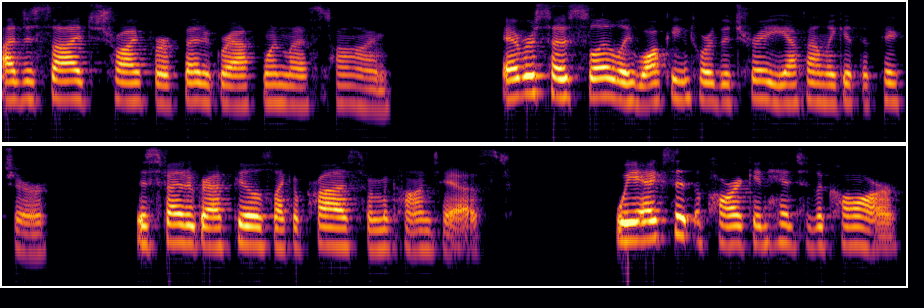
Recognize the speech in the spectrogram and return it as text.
I decide to try for a photograph one last time. Ever so slowly walking toward the tree, I finally get the picture. This photograph feels like a prize from a contest. We exit the park and head to the car.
